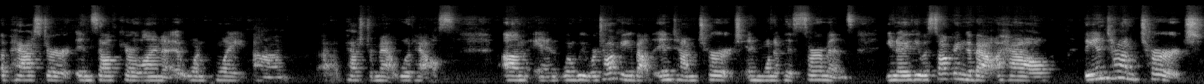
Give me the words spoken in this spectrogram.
a pastor in South Carolina at one point, um, uh, Pastor Matt Woodhouse. Um, and when we were talking about the end time church in one of his sermons, you know, he was talking about how the end time church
